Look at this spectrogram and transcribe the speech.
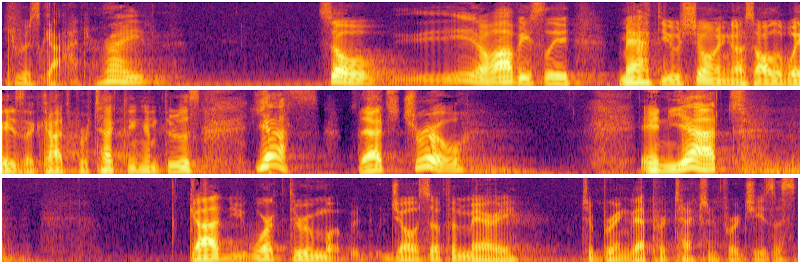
he was God, right? So, you know, obviously, Matthew is showing us all the ways that God's protecting him through this. Yes, that's true. And yet, God worked through Joseph and Mary to bring that protection for Jesus.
